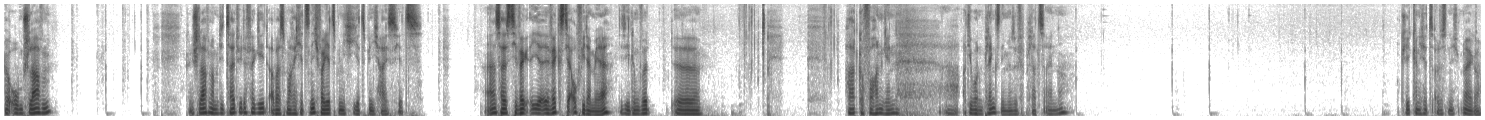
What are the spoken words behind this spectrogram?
Ja, oben schlafen. Kann ich schlafen, damit die Zeit wieder vergeht. Aber das mache ich jetzt nicht, weil jetzt bin ich jetzt bin ich heiß. Jetzt. Ja, das heißt, die wächst ja auch wieder mehr. Die Siedlung wird äh, hardcore vorangehen. Ah, die Wooden Planks nehmen mir so viel Platz ein, ne? Okay, kann ich jetzt alles nicht. Na egal.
